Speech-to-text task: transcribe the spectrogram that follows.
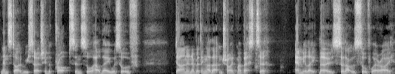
And then started researching the props and saw how they were sort of done and everything like that, and tried my best to emulate those. So that was sort of where I,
